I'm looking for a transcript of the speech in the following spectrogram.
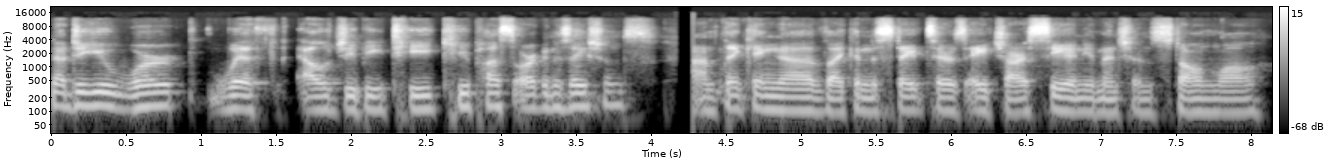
Now, do you work with LGBTQ plus organizations? I'm thinking of like in the States, there's HRC, and you mentioned Stonewall.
